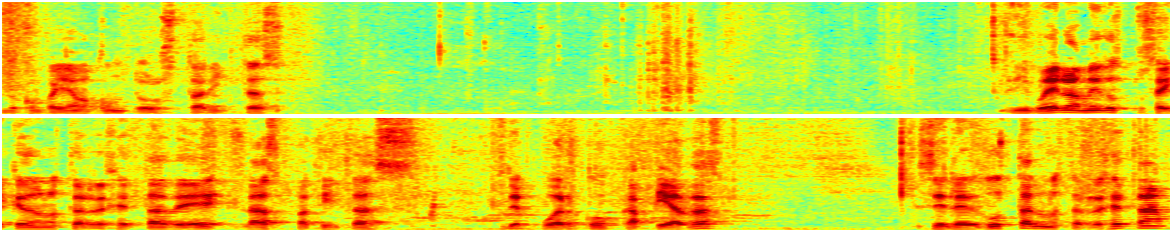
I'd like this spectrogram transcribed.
Lo acompañamos con tostaditas. Y bueno amigos, pues ahí quedó nuestra receta de las patitas de puerco capeadas. Si les gusta nuestra receta,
